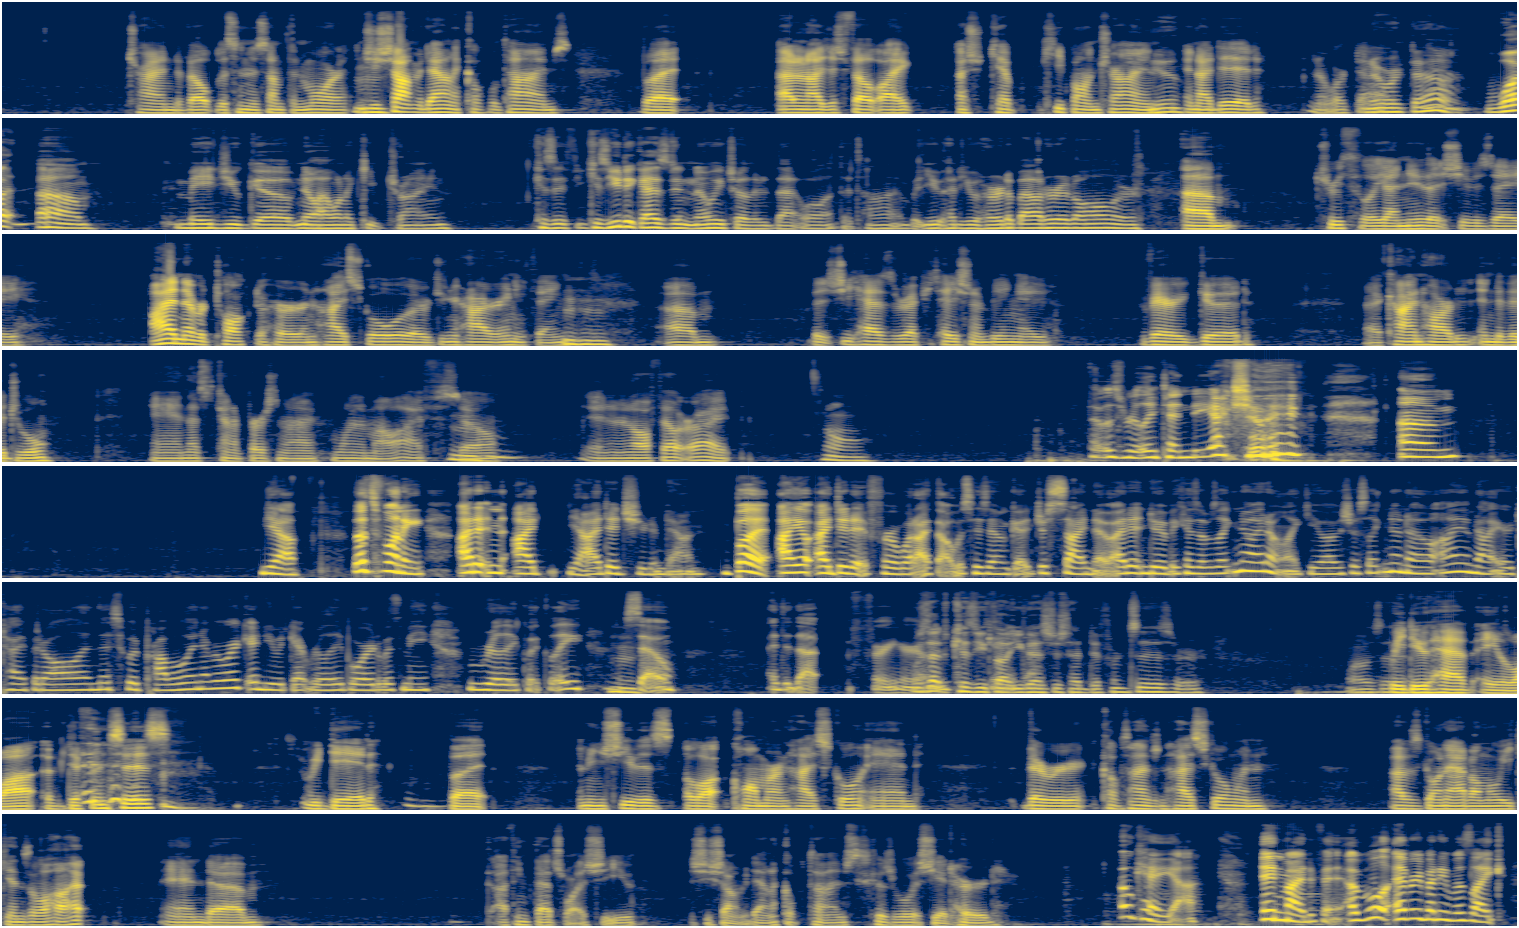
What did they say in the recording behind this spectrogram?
try and develop this into something more. And she shot me down a couple times, but I don't know. I just felt like I should keep keep on trying, Yeah. and I did, and it worked and out. it worked out. Yeah. What um made you go? No, I want to keep trying. Because if because you guys didn't know each other that well at the time, but you had you heard about her at all or? Um, truthfully, I knew that she was a. I had never talked to her in high school or junior high or anything. Mm-hmm. Um, but she has the reputation of being a very good, uh, kind-hearted individual, and that's the kind of person I wanted in my life. So, Mm. and it all felt right. Oh. That was really tendy, actually. um, yeah, that's funny. I didn't. I yeah, I did shoot him down, but I I did it for what I thought was his own good. Just side note, I didn't do it because I was like, no, I don't like you. I was just like, no, no, I am not your type at all, and this would probably never work, and you would get really bored with me really quickly. Hmm. So, I did that for your. Was that because you thought you guys just had differences or? Why was that? We do have a lot of differences. we did, but I mean, she was a lot calmer in high school, and there were a couple times in high school when I was going out on the weekends a lot, and um, I think that's why she she shot me down a couple times because of what she had heard. Okay, yeah. In my defense, uh, well, everybody was like,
